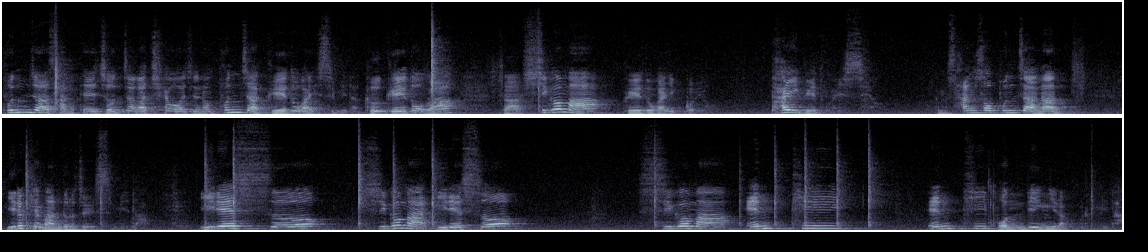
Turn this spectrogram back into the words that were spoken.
분자 상태의 전자가 채워지는 분자 궤도가 있습니다. 그 궤도가 자, 시그마 궤도가 있고요. 파이 궤도가 있어요. 그럼 산소 분자는 이렇게 만들어져 있습니다. 1에서 시그마 1에서 시그마 NT NT 본딩이라고 부릅니다.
